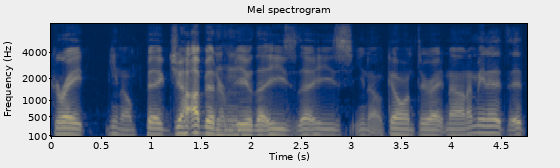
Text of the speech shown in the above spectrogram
great, you know, big job mm-hmm. interview that he's that he's you know going through right now. And I mean, it, it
